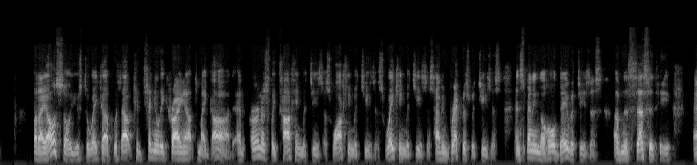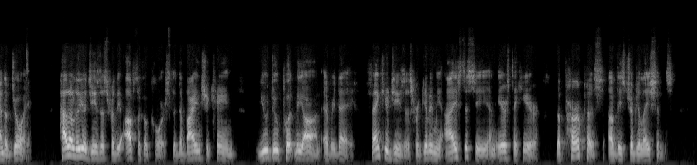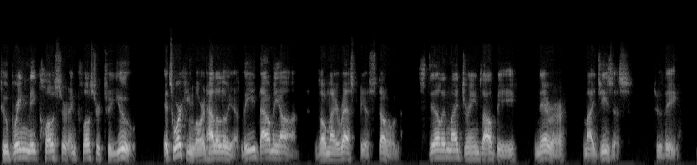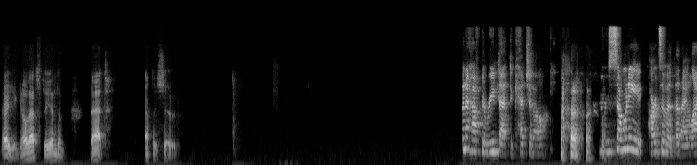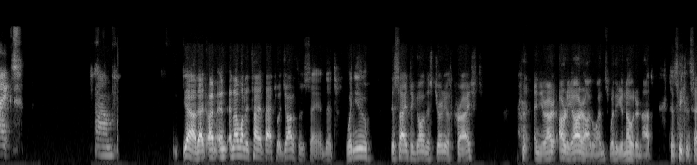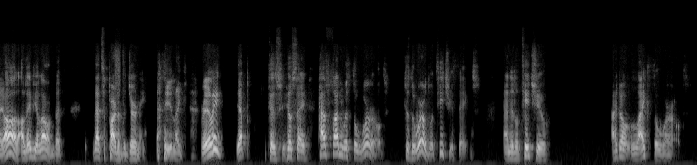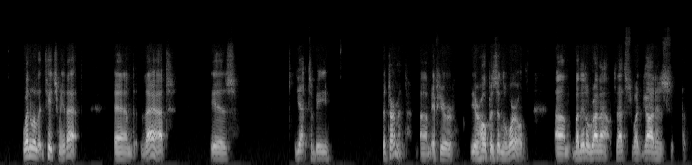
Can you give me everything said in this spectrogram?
But I also used to wake up without continually crying out to my God and earnestly talking with Jesus, walking with Jesus, waking with Jesus, having breakfast with Jesus, and spending the whole day with Jesus of necessity and of joy. Hallelujah, Jesus, for the obstacle course, the divine chicane you do put me on every day. Thank you, Jesus, for giving me eyes to see and ears to hear the purpose of these tribulations to bring me closer and closer to you. It's working, Lord. Hallelujah. Lead thou me on, though my rest be a stone. Still in my dreams I'll be nearer, my Jesus, to thee. There you go. That's the end of that episode. I'm gonna have to read that to catch it all. There's so many parts of it that I liked. Um, yeah, that um, and and I want to tie it back to what Jonathan was saying that when you decide to go on this journey with Christ, and you already are on one, whether you know it or not, because He can say, "Oh, I'll leave you alone," but that's a part of the journey. You're like, really? Yep. Because He'll say, "Have fun with the world," because the world will teach you things, and it'll teach you. I don't like the world. When will it teach me that? And that is yet to be determined. Um, if your your hope is in the world, um, but it'll run out. That's what God has.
